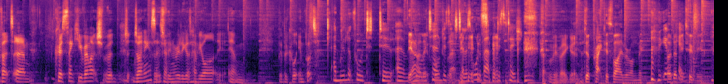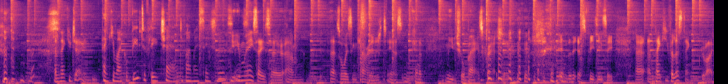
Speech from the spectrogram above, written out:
but um, Chris, thank you very much for j- joining us. It's been really good to have your um, biblical input. And we look forward to um, Yeah, your return forward to visit to tell us all about the dissertation. That would be very good. Do a practice Viva on me. Yeah, oh, don't okay. be too mean. And thank you, Jane. Thank you, Michael. Beautifully chaired, if I may say so. You, you may say so. Um, that's always encouraged. You know, some kind of mutual back scratching in the SPTC. Uh, and thank you for listening. Goodbye.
